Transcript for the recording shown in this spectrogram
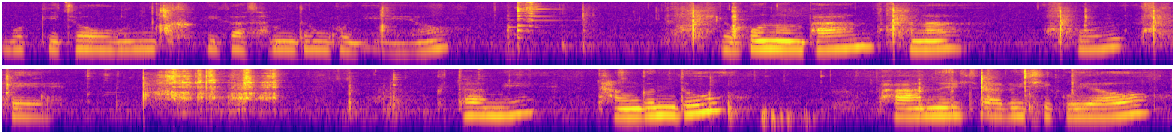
먹기 좋은 크기가 3등분이에요. 요거는 반, 하나, 둘, 셋. 그 다음에 당근도 반을 자르시고요.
